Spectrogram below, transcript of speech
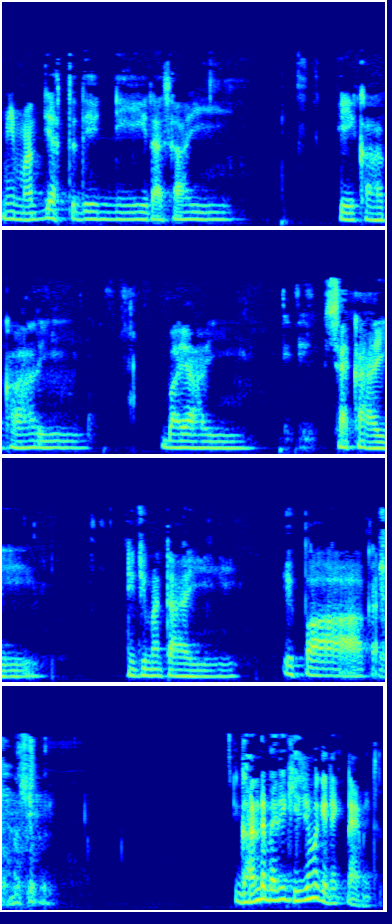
මේ මධ්‍යස්ථ දෙන්නේ රසයි. ඒකාකාරී. බයයි. සැකයි. නිදිමතයි. එපා කරන සුළුයි. ගන්න බැරි කිසිම කෙනෙක් නැහැ මෙතන.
